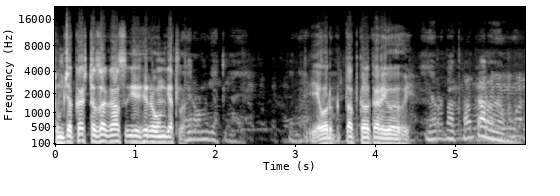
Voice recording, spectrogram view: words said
तुमच्या कष्टाचा घास हिरावून घेतला. हिरावून घेतला आहे. यावर तात्काळ कार्यवाही होईल. यावर तात्काळ कारवाई होणार.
